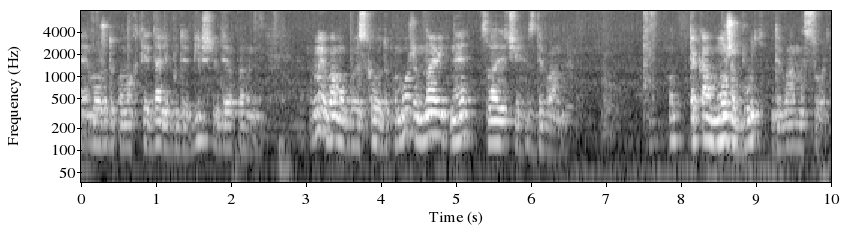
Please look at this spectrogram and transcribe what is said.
е, можу допомогти, далі буде більше людей впевнений. Ми вам обов'язково допоможемо, навіть не злазячи з дивану. От така може бути дивана сотня.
